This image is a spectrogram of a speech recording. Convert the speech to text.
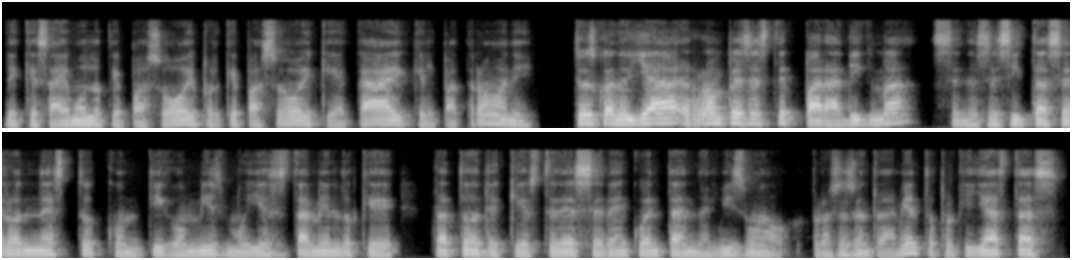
de que sabemos lo que pasó y por qué pasó y que acá y que el patrón y... Entonces, cuando ya rompes este paradigma, se necesita ser honesto contigo mismo y eso es también lo que trato de que ustedes se den cuenta en el mismo proceso de entrenamiento, porque ya estás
